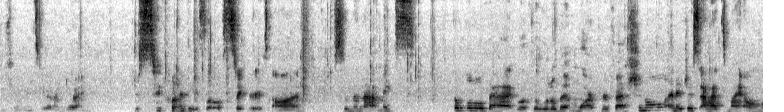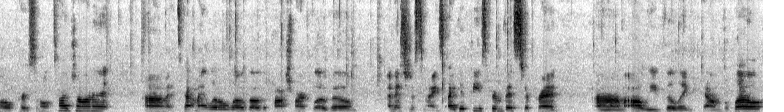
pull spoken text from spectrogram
You can even see what I'm doing. Just stick one of these little stickers on. So then that makes the little bag look a little bit more professional and it just adds my own little personal touch on it. Um, it's got my little logo, the Poshmark logo, and it's just nice. I get these from Vistaprint. Um, I'll leave the link down below.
